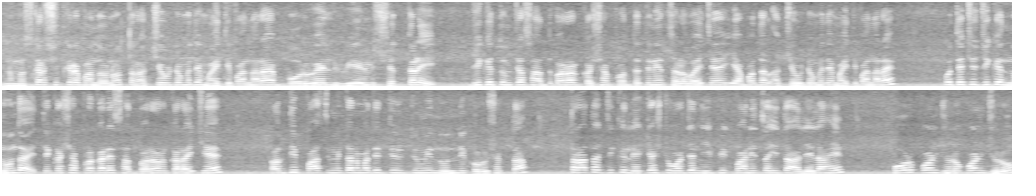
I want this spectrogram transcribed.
नमस्कार शेतकरी बांधवांनो तर आजच्या व्हिडिओमध्ये माहिती पाहणार आहे बोरवेल विहीर शेततळे जी की तुमच्या सातबारावर कशा पद्धतीने चढवायचे आहे याबद्दल आजच्या व्हिडिओमध्ये माहिती पाहणार आहे. व त्याची जी काही नोंद आहे ते कशा प्रकारे सातबारावर करायची आहे अगदी पाच मिनिटांमध्ये ती तुम्ही नोंदणी करू शकता. तर आता जे काही लेटेस्ट व्हर्जन ई पीक पाहणीचं इथं आलेलं आहे four point zero point zero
